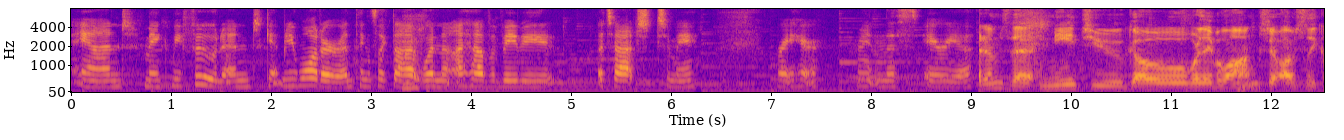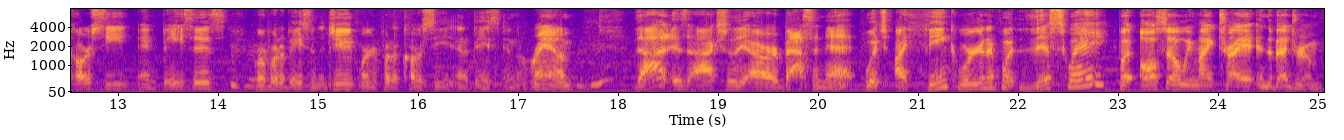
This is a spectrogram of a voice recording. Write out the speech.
and make me food and get me water and things like that when I have a baby attached to me right here, right in this area. Items that need to go where they belong. So obviously car seat and bases. We're mm-hmm. gonna put a base in the Jeep. We're gonna put a car seat and a base in the Ram. Mm-hmm. That is actually our bassinet, which I think we're gonna put this way, but also we might try it in the bedroom.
